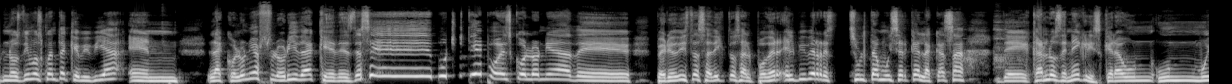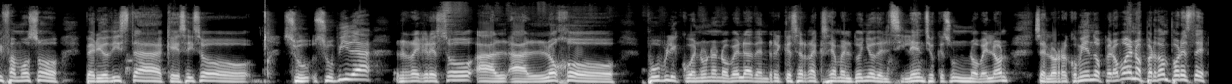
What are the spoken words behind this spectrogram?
nos dimos cuenta que vivía en la colonia Florida, que desde hace mucho tiempo es colonia de periodistas adictos al poder. Él vive, resulta muy cerca de la casa de Carlos de Negris, que era un, un muy famoso periodista que se hizo su, su vida regresó al, al, ojo público en una novela de Enrique Serna que se llama El dueño del silencio, que es un novelón, se lo recomiendo, pero bueno, perdón por este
